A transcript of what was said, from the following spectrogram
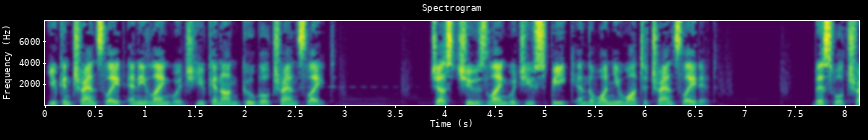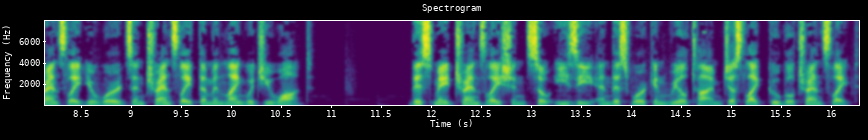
You can translate any language you can on Google Translate. Just choose language you speak and the one you want to translate it. This will translate your words and translate them in language you want. This made translation so easy and this work in real time just like Google Translate.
